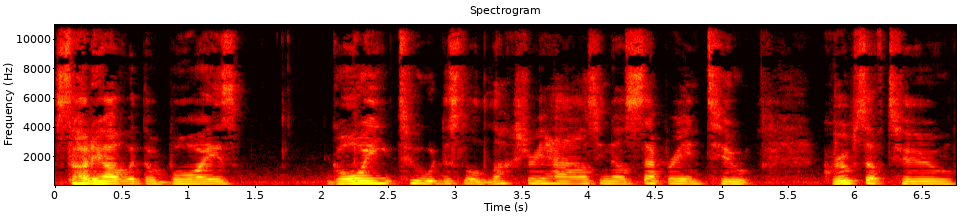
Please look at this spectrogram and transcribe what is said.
Starting off with the boys going to this little luxury house, you know, separated into groups of two,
